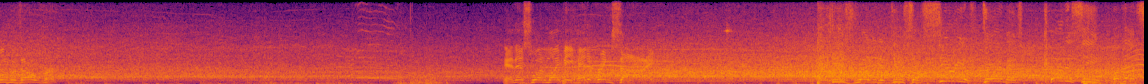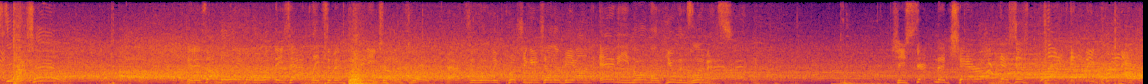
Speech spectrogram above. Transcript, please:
One was over. And this one might be headed ringside. He's ready to do some serious damage, courtesy of that steel chair. It is unbelievable what these athletes have been putting each other through. Absolutely pushing each other beyond any normal human's limits. She's setting the chair up. This is not going to be pretty.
